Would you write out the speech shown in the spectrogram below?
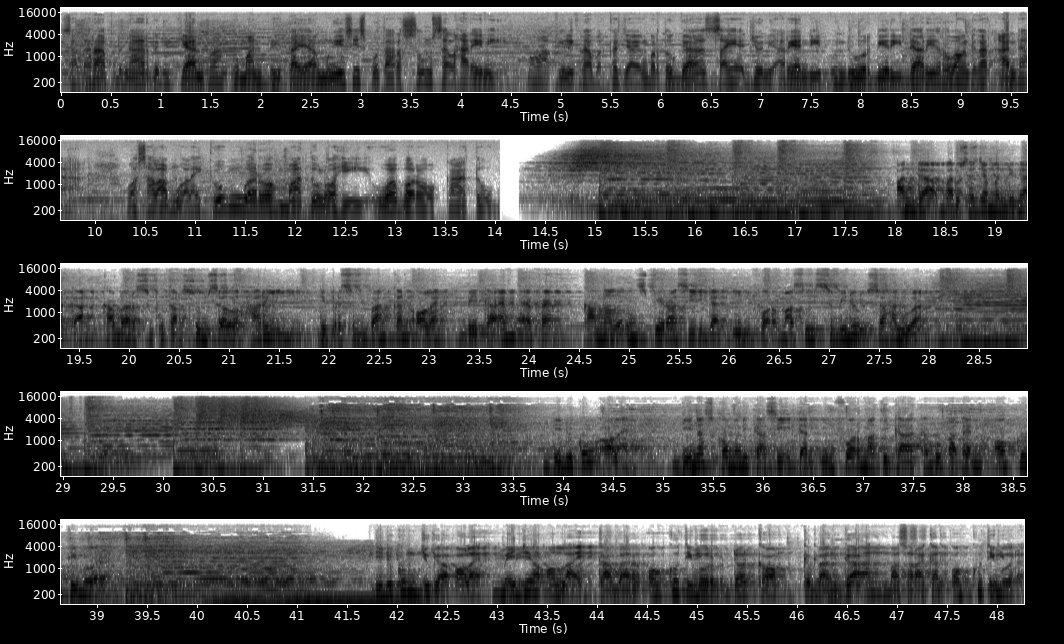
Saudara pendengar, demikian rangkuman berita yang mengisi seputar Sumsel hari ini. Mewakili kerabat kerja yang bertugas, saya Joni Ariandi undur diri dari ruang dengar Anda. Wassalamualaikum warahmatullahi wabarakatuh. Anda baru saja mendengarkan kabar seputar Sumsel hari ini dipersembahkan oleh BKM FM, kanal inspirasi dan informasi Sebiduk Sahaluan. Didukung oleh Dinas Komunikasi dan Informatika Kabupaten Oku Timur. Didukung juga oleh media online kabar okutimur.com, kebanggaan masyarakat Oku Timur.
